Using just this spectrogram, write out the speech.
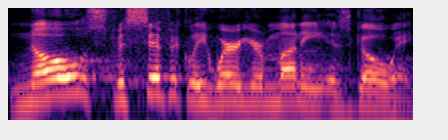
know specifically where your money is going.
